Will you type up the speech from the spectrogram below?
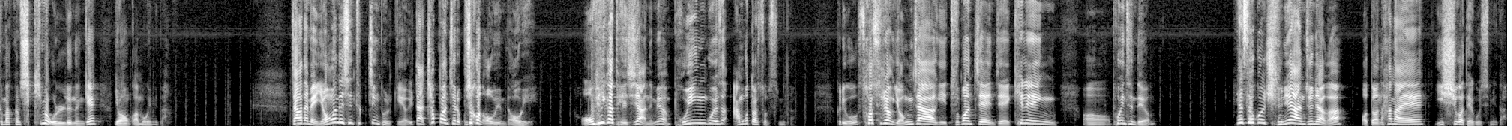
그만큼 시키면 오르는 게 영어 과목입니다. 자, 그다음에 영어 내신 특징 볼게요. 일단 첫 번째로 무조건 어휘입니다. 어휘. 어휘가 되지 않으면 보인고에서 아무것도 할 수 없습니다. 그리고 서술형 영작이 두 번째 이제 킬링 어, 포인트인데요. 해석을 주냐 안 주냐가 어떤 하나의 이슈가 되고 있습니다.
